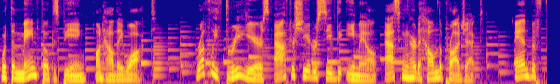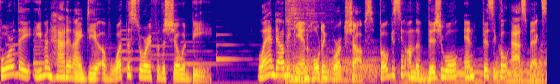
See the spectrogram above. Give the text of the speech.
with the main focus being on how they walked. Roughly three years after she had received the email asking her to helm the project, and before they even had an idea of what the story for the show would be, Landau began holding workshops focusing on the visual and physical aspects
